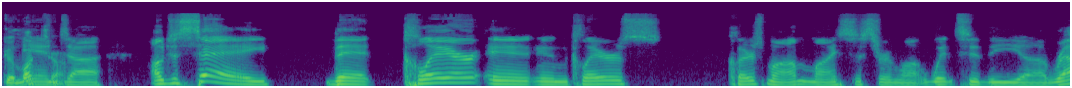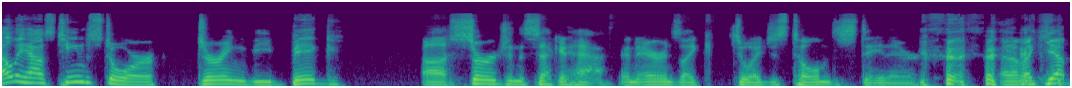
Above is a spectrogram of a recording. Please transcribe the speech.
Good luck, and John. uh, I'll just say that Claire and, and Claire's Claire's mom, my sister-in-law, went to the uh, Rally House team store during the big uh, surge in the second half, and Aaron's like, "Do I just tell him to stay there?" and I'm like, "Yep."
